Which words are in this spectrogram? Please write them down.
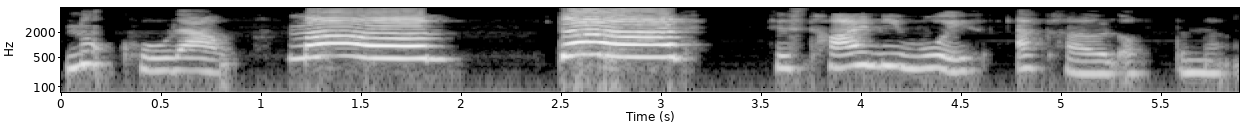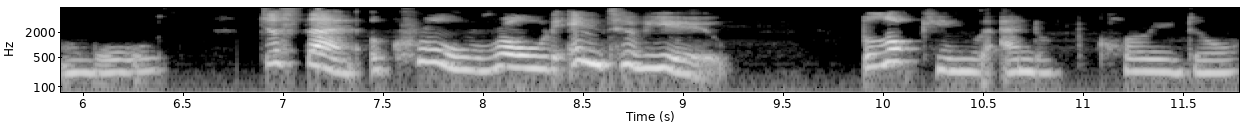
Nok called out, Mom! Dad! His tiny voice echoed off the metal walls. Just then, a Krool rolled into view, blocking the end of the corridor.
